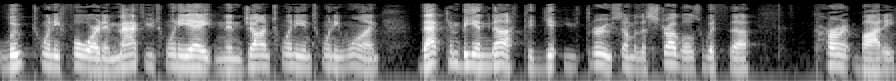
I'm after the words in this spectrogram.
Luke 24 and in Matthew 28 and in John 20 and 21. That can be enough to get you through some of the struggles with the current body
